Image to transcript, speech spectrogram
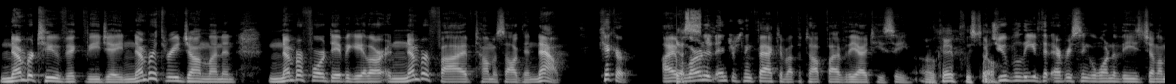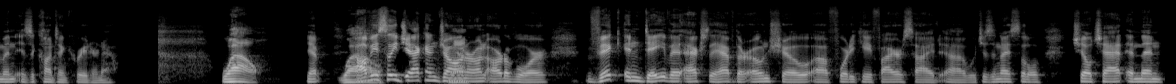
Number two, Vic VJ. Number three, John Lennon. Number four, David Gaylor. And number five, Thomas Ogden. Now, kicker. I have Yes. learned an interesting fact about the top five of the ITC. Okay, please tell. Would you believe that every single one of these gentlemen is a content creator now? wow. Yep. Wow. Obviously, Jack and John Yeah. are on Art of War. Vic and David actually have their own show, uh, 40K Fireside, uh, which is a nice little chill chat. And then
